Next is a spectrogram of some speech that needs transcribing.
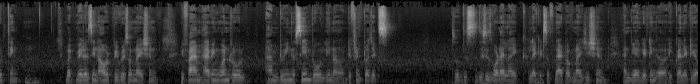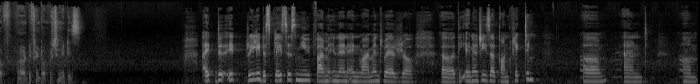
good thing. but whereas in our previous organization if i am having one role i'm doing the same role in a different projects. So this this is what i like. Like it's a flat organization and we are getting a equality of uh, different opportunities. It it really displaces me if I'm in an environment where uh, uh, the energies are conflicting. Um, and um,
